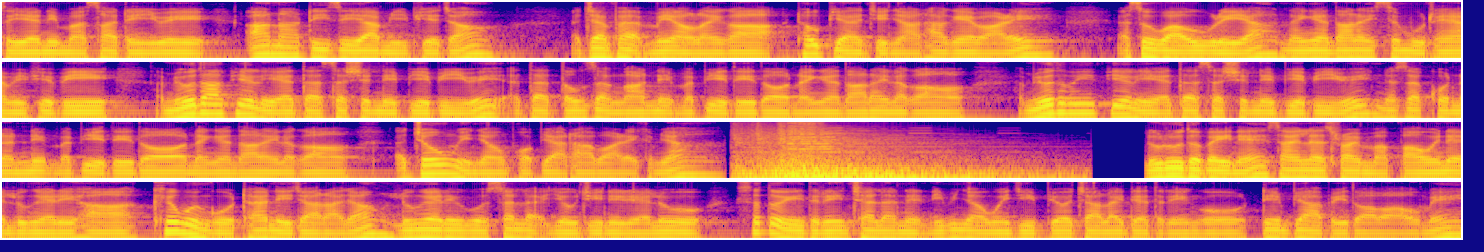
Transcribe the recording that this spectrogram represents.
10ရက်နေ့မှာစတင်၍အာဏာတည်စေရမည်ဖြစ်ကြောင်းအကြံဖက်မင်းအောင်လှိုင်ကထုတ်ပြန်ကြေညာထားခဲ့ပါတယ်။အဆိုပါဥပဒေအရနိုင်ငံသားတိုင်းစစ်မှုထမ်းရမည်ဖြစ်ပြီးအမျိုးသားဖြစ်လျက်အသက်18နှစ်ပြည့်ပြီး၍အသက်35နှစ်မပြည့်သေးသောနိုင်ငံသားတိုင်း၎င်းအမျိုးသမီးဖြစ်လျက်အသက်18နှစ်ပြည့်ပြီး၍28နှစ်မပြည့်သေးသောနိုင်ငံသားတိုင်း၎င်းအကျုံးဝင်ကြောင်းဖော်ပြထားပါတယ်ခင်ဗျာ။ လူလူတပိတ်နဲ့ Silent Strike မှာပါဝင်တဲ့လူငယ်တွေဟာခေတ်ဝင်ကိုထမ်းနေကြတာကြောင့်လူငယ်တွေကိုဆက်လက်ယုံကြည်နေတယ်လို့စစ်သွေးသတင်းချက်လက်နဲ့ဤပညာဝန်ကြီးပြောကြားလိုက်တဲ့သတင်းကိုတင်ပြပေးသွားပါဦးမယ်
